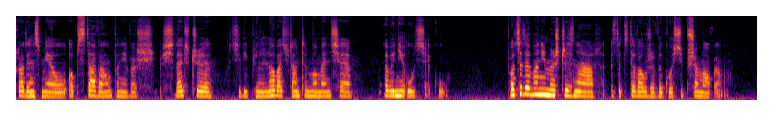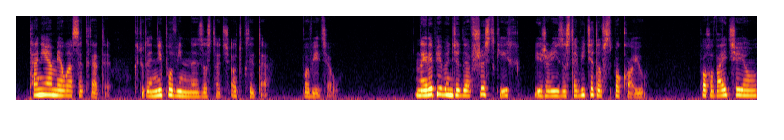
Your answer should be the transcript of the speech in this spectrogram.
Clarence miał obstawę, ponieważ śledczy chcieli pilnować w tamtym momencie, aby nie uciekł. Po ceremonii mężczyzna zdecydował, że wygłosi przemowę. Tania miała sekrety, które nie powinny zostać odkryte, powiedział. Najlepiej będzie dla wszystkich, jeżeli zostawicie to w spokoju. Pochowajcie ją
